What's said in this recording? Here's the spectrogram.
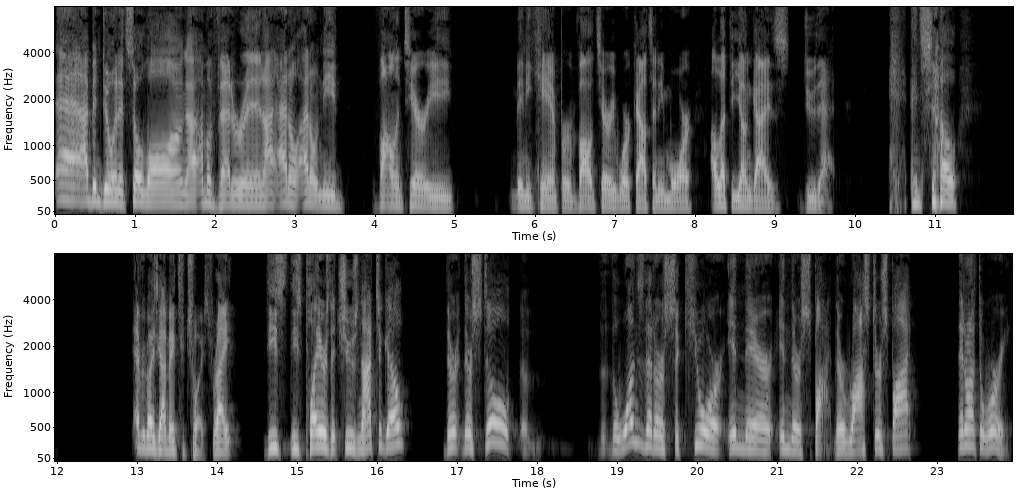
eh, "I've been doing it so long. I, am a veteran. I, I don't. I don't need voluntary mini camp or voluntary workouts anymore. I'll let the young guys do that. And so everybody's got to make their choice, right? These these players that choose not to go, they're they're still uh, the, the ones that are secure in their in their spot, their roster spot. They don't have to worry.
